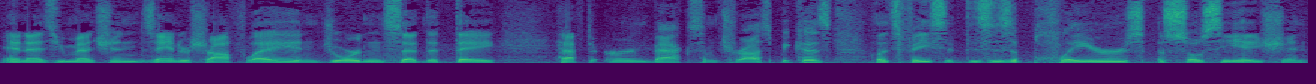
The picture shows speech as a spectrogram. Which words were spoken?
And as you mentioned, Xander Schauffele and Jordan said that they have to earn back some trust because, let's face it, this is a players' association,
